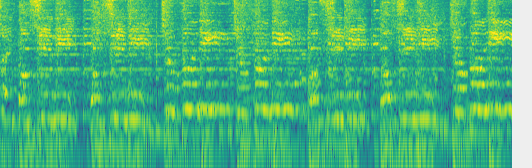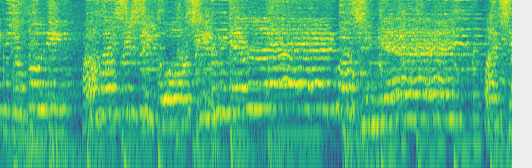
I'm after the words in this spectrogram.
声恭喜你，恭喜你，祝福你，祝福你，恭喜你，恭喜你，祝福你，祝福你，欢欢喜喜过新年嘞，过新年，欢喜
